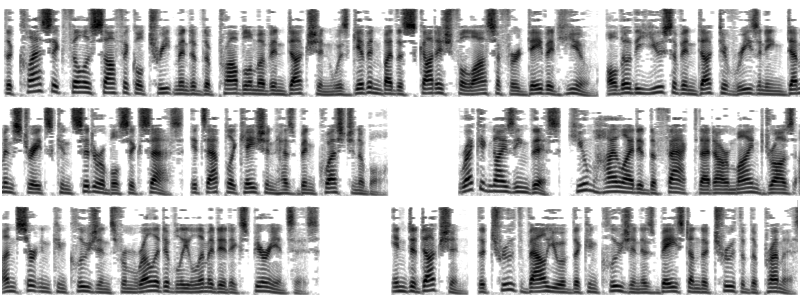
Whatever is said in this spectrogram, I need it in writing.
The classic philosophical treatment of the problem of induction was given by the Scottish philosopher David Hume. Although the use of inductive reasoning demonstrates considerable success, its application has been questionable. Recognizing this, Hume highlighted the fact that our mind draws uncertain conclusions from relatively limited experiences. In deduction, the truth value of the conclusion is based on the truth of the premise.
